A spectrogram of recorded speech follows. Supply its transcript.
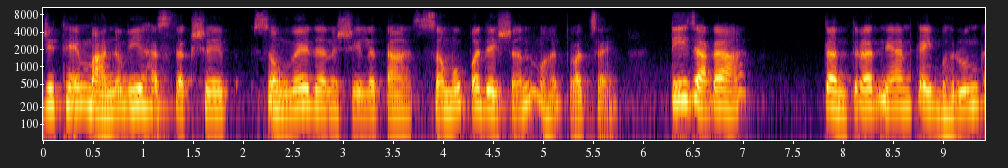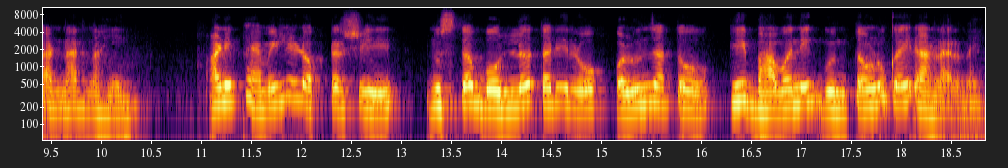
जिथे मानवी हस्तक्षेप संवेदनशीलता समुपदेशन महत्त्वाचं आहे. ती जागा तंत्रज्ञान काही भरून काढणार नाही. आणि फॅमिली डॉक्टरशी नुसतं बोललं तरी रोग पळून जातो ही भावनिक गुंतवणूकही राहणार नाही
